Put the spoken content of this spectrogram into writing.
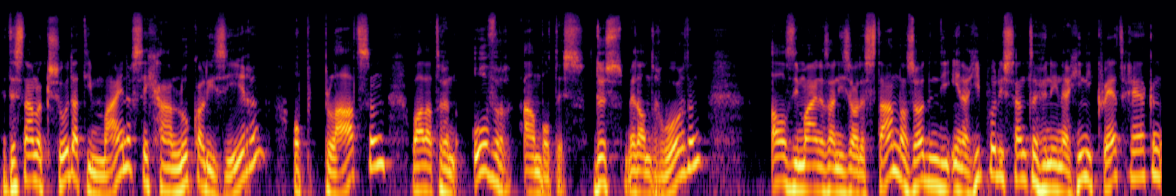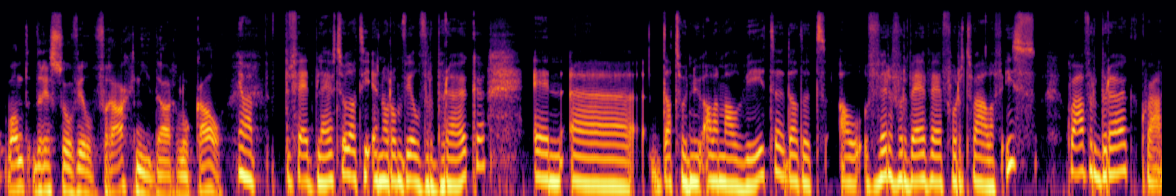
Het is namelijk zo dat die miners zich gaan lokaliseren op plaatsen waar dat er een overaanbod is. Dus, met andere woorden, als die miners daar niet zouden staan, dan zouden die energieproducenten hun energie niet kwijtraken, want er is zoveel vraag niet daar lokaal. Ja, maar het feit blijft wel dat die enorm veel verbruiken. En uh, dat we nu allemaal weten dat het al ver voorbij 5 voor 12 is, qua verbruik, qua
